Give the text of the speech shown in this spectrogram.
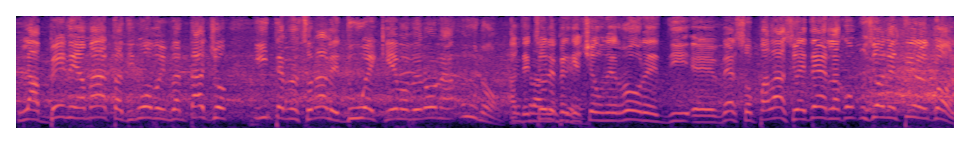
la beneamata di nuovo in vantaggio, internazionale 2, Chievo Verona 1. Attenzione perché c'è un errore di, eh, verso Palacio, Eder, la conclusione, il tiro e il gol.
